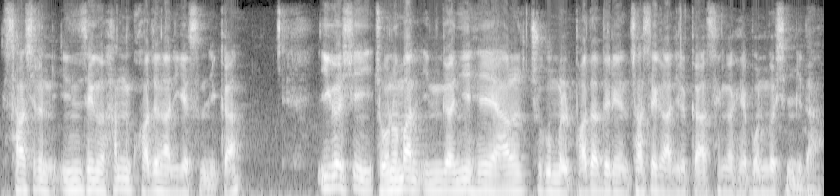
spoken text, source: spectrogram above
사실은 인생의 한 과정 아니겠습니까? 이것이 존엄한 인간이 해야 할 죽음을 받아들이는 자세가 아닐까 생각해 보는 것입니다.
